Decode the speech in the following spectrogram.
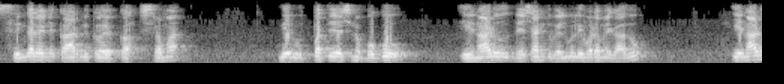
సింగరేణి కార్మికుల యొక్క శ్రమ మీరు ఉత్పత్తి చేసిన బొగ్గు ఈనాడు దేశానికి వెలుగులు ఇవ్వడమే కాదు ఈనాడు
